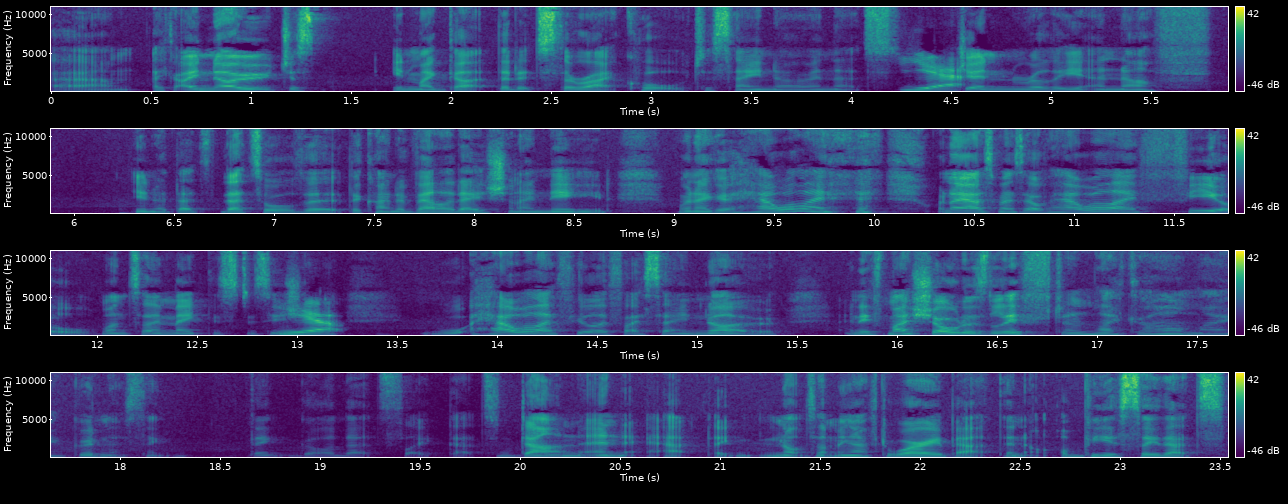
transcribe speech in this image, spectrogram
um, like I know just in my gut that it's the right call to say no, and that's yeah. generally enough. You know, that's that's all the the kind of validation I need when I go. How will I? when I ask myself, how will I feel once I make this decision? Yeah how will I feel if I say no? And if my shoulders lift and I'm like, oh my goodness, thank, thank God that's like that's done and uh, like not something I have to worry about, then obviously that's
